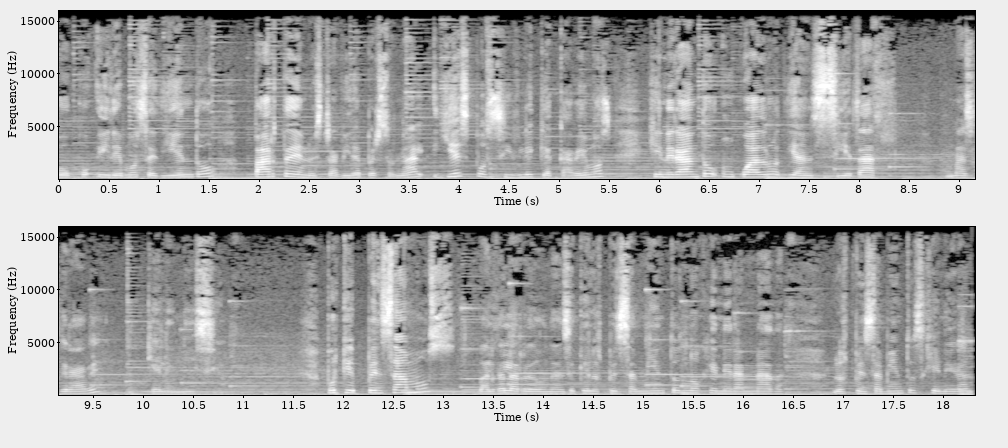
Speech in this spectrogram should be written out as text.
poco iremos cediendo parte de nuestra vida personal y es posible que acabemos generando un cuadro de ansiedad más grave que al inicio. Porque pensamos, valga la redundancia, que los pensamientos no generan nada, los pensamientos generan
